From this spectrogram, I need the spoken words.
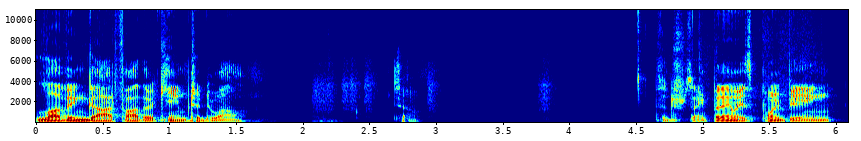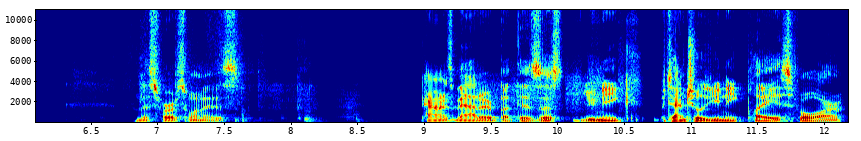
loving Godfather came to dwell. So it's interesting. But anyways, point being, this first one is parents matter, but there's a unique, potential unique place for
